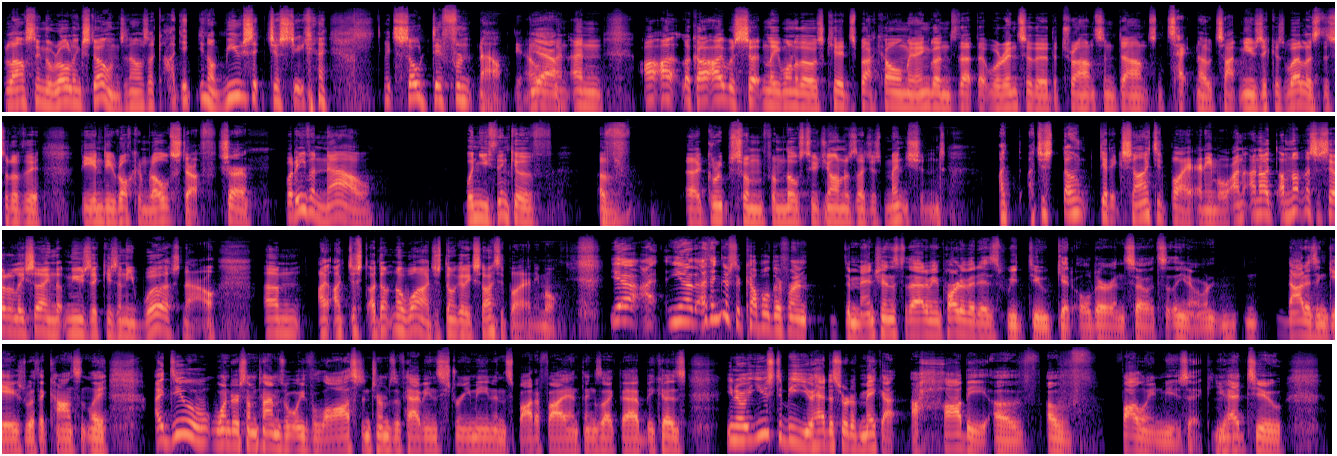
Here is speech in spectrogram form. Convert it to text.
blasting the Rolling Stones, and I was like, I, you know, music just it's so different now, you know. Yeah. And, and I, I, look, I, I was certainly one of those kids back home in England that, that were into the the trance and dance and techno type music as well as the sort of the the indie rock and roll stuff. Sure. But even now, when you think of of uh, groups from from those two genres I just mentioned, I, I just don't get excited by it anymore. And and I, I'm not necessarily saying that music is any worse now. Um, I, I just I don't know why. I just don't get excited by it anymore. Yeah, I, you know, I think there's a couple different dimensions to that. I mean, part of it is we do get older, and so it's you know we're not as engaged with it constantly. I do wonder sometimes what we've lost in terms of having streaming and Spotify and things like that, because you know it used to be you had to sort of make a, a hobby of of following music. You had to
